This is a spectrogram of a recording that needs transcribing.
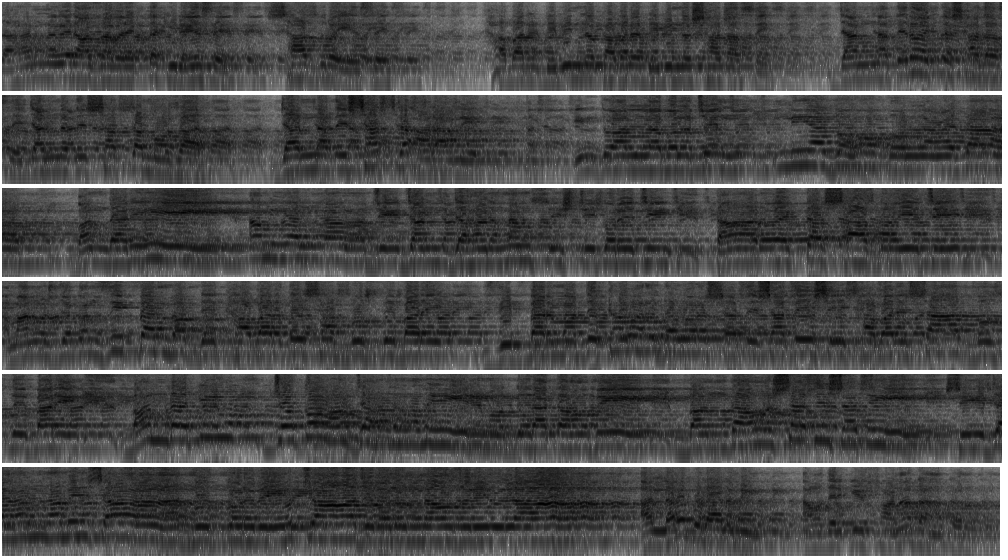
জাহান নামের আজাবের একটা কি রয়েছে? স্বাদ রয়েছে। খাবারের বিভিন্ন খাবারের বিভিন্ন স্বাদ আছে। জান্নাতেরও একটা স্বাদ আছে। জান্নাতের স্বাদটা মজার। জান্নাতের স্বাদটা আরামের। কিন্তু আল্লাহ বলেছেন আমি আল্লাহ যে সৃষ্টি করেছি, তারও একটা স্বাদ রয়েছে। মানুষ যখন জিব্বার মধ্যে খাবার দেয়, স্বাদ বুঝতে পারে। জিব্বার মধ্যে খাবার দেওয়ার সাথে সাথে সেই খাবারের স্বাদ বুঝতে পারে। বান্দাকে যখন জাহান্নামের মধ্যে রাখা হবে বান্দাও সাথে সাথে সে জাহান্নামের স্বাদ ভোগ করবে। চাজ বলুন আল্লাহ রাব্বুল আলামিন আমাদেরকে ফানা দান করুন।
